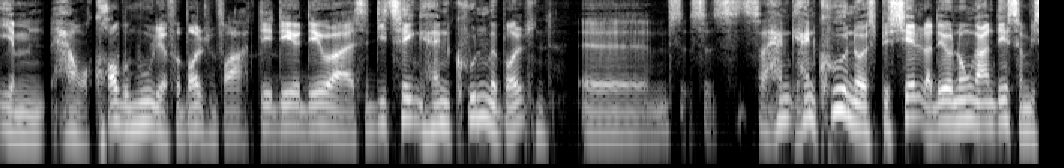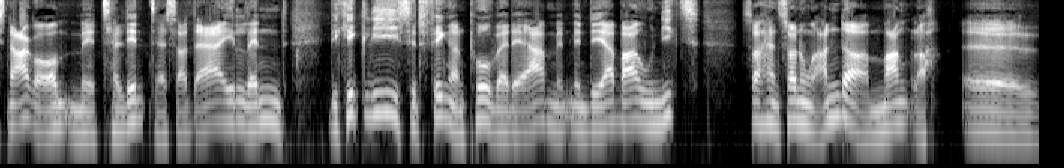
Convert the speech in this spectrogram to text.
jamen, han var krop umulig at få bolden fra. Det, det, det var altså de ting, han kunne med bolden. Øh, så så, så han, han kunne noget specielt, og det er jo nogle gange det, som vi snakker om med talent. Altså, der er et eller andet, vi kan ikke lige sætte fingeren på, hvad det er, men, men det er bare unikt. Så har han så nogle andre mangler, øh,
